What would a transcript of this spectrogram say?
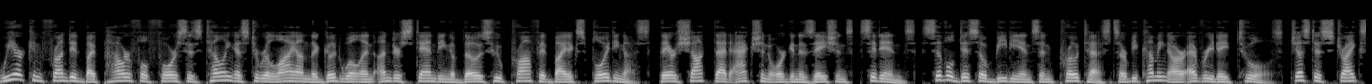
We are confronted by powerful forces telling us to rely on the goodwill and understanding of those who profit by exploiting us. They are shocked that action organizations, sit ins, civil disobedience, and protests are becoming our everyday tools, just as strikes,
